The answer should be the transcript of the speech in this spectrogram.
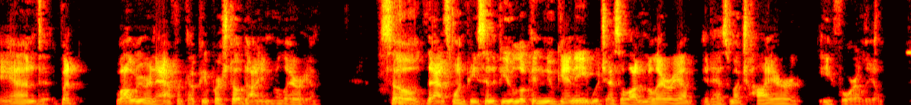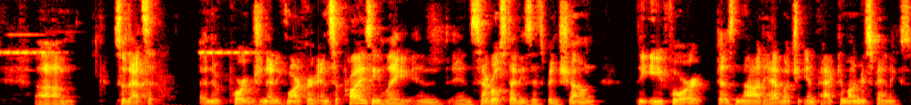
and, but while we were in Africa, people are still dying malaria. So uh-huh. that's one piece. And if you look in New Guinea, which has a lot of malaria, it has much higher E4 allele. Um, so that's a, an important genetic marker. And surprisingly, in, in several studies, it's been shown the E4 does not have much impact among Hispanics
